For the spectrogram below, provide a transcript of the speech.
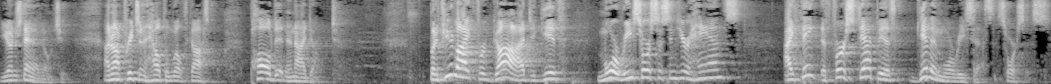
You understand that, don't you? I'm not preaching a health and wealth gospel. Paul didn't, and I don't. But if you'd like for God to give more resources into your hands, I think the first step is giving more resources.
